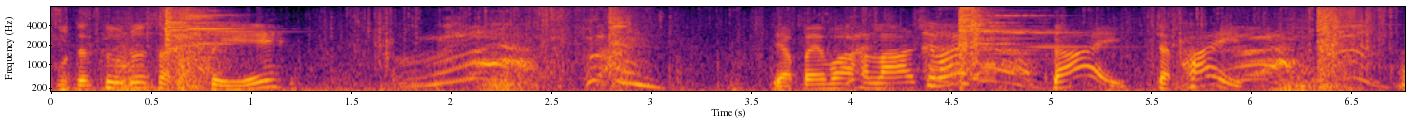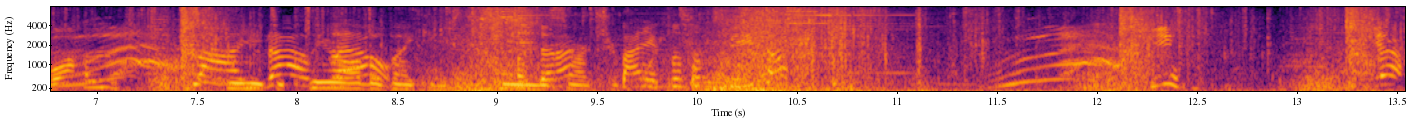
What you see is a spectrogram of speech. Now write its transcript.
กูจะสู้ด้วยศักดิ์ศรีอยากไปวาฮาราใช่ไหมได้จัดให้วาฮารา We need to ได้ clear แล้ all ว the Vikings to มัน clean จะ this archer ตายอย่าง point. ตัวสักสีครับนี่ยะ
